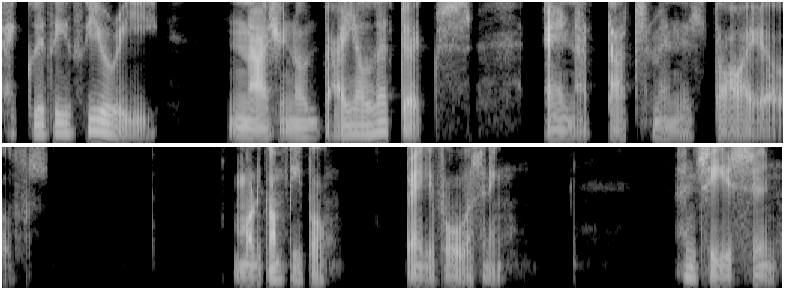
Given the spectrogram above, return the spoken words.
equity theory, relational dialectics, and attachment styles. Come, people. Thank you for listening, and see you soon.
